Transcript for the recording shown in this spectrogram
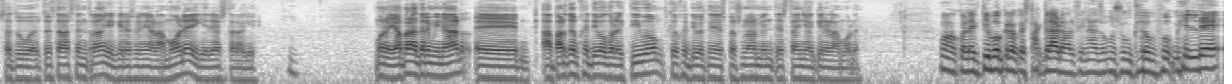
O sea, tú, tú estabas centrado en que quieres venir a la More y querías estar aquí. Bueno, ya para terminar, eh, aparte de objetivo colectivo, ¿qué objetivos tienes personalmente este año aquí en el Amore? Bueno, colectivo creo que está claro, al final somos un club humilde,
